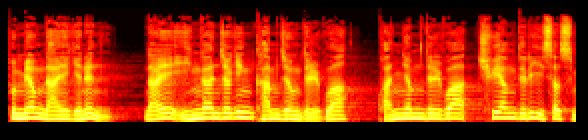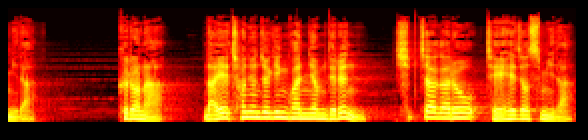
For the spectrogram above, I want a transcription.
분명 나에게는 나의 인간적인 감정들과 관념들과 취향들이 있었습니다. 그러나 나의 천연적인 관념들은 십자가로 제해졌습니다.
